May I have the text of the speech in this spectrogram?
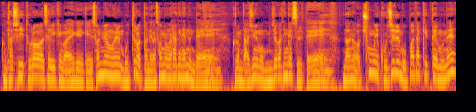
그럼 다시 돌아와서 이렇게 만약에 이게 설명을 못 들었다. 내가 설명을 하긴 했는데 네. 그럼 나중에 뭐 문제가 생겼을 때 네. 나는 충분히 고지를 못 받았기 때문에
